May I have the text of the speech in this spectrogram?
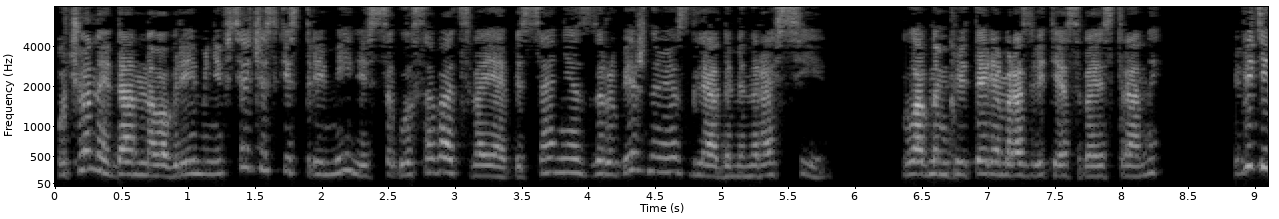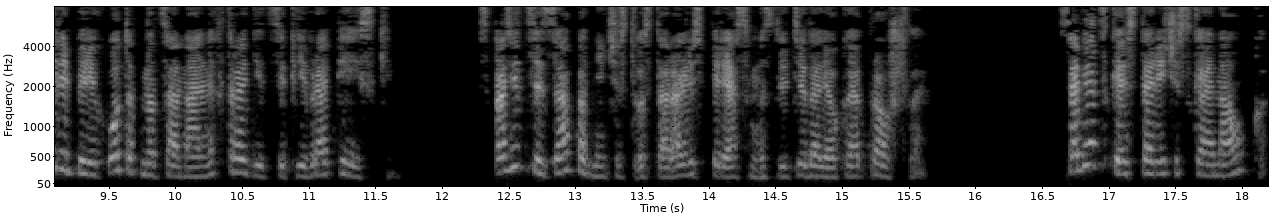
Ученые данного времени всячески стремились согласовать свои описания с зарубежными взглядами на Россию. Главным критерием развития своей страны видели переход от национальных традиций к европейским. С позиции западничества старались переосмыслить и далекое прошлое. Советская историческая наука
